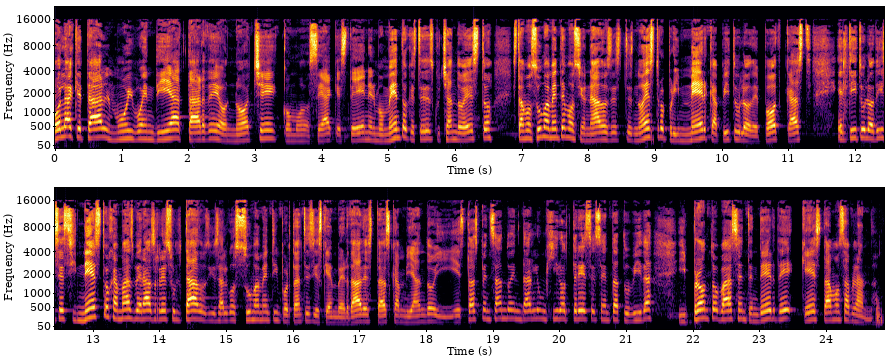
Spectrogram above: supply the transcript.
Hola, ¿qué tal? Muy buen día, tarde o noche, como sea que esté en el momento que estés escuchando esto. Estamos sumamente emocionados. Este es nuestro primer capítulo de podcast. El título dice, sin esto jamás verás resultados y es algo sumamente importante si es que en verdad estás cambiando y estás pensando en darle un giro 360 a tu vida y pronto vas a entender de qué estamos hablando.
